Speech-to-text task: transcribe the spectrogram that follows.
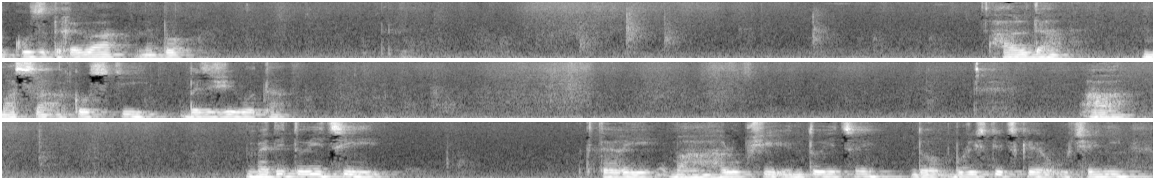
kus dřeva nebo halda masa a kostí bez života. A meditující, který má hlubší intuici do buddhistického učení,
